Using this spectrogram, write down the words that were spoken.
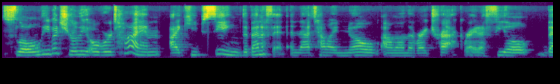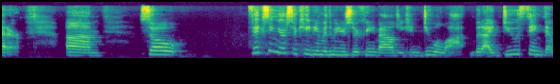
slowly but surely over time, I keep seeing the benefit. And that's how I know I'm on the right track, right? I feel better. Um, so fixing your circadian rhythm and your circadian biology can do a lot. But I do think that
